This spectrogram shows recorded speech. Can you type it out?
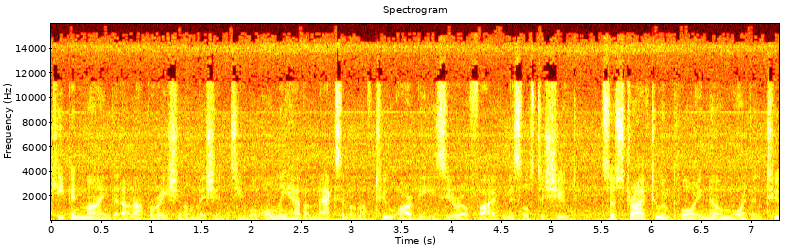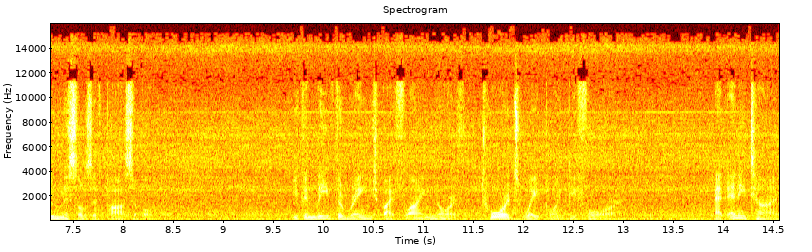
keep in mind that on operational missions you will only have a maximum of two RB-05 missiles to shoot, so strive to employ no more than two missiles if possible. You can leave the range by flying north, towards waypoint B4. At any time,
